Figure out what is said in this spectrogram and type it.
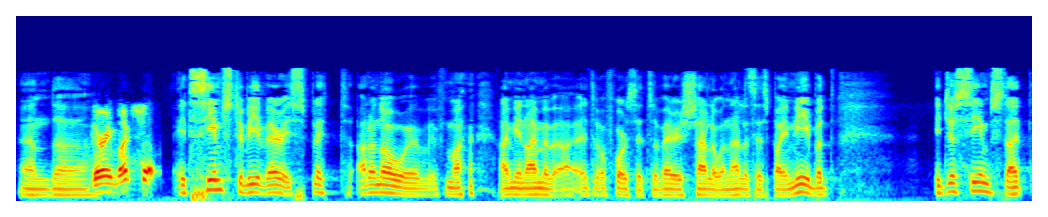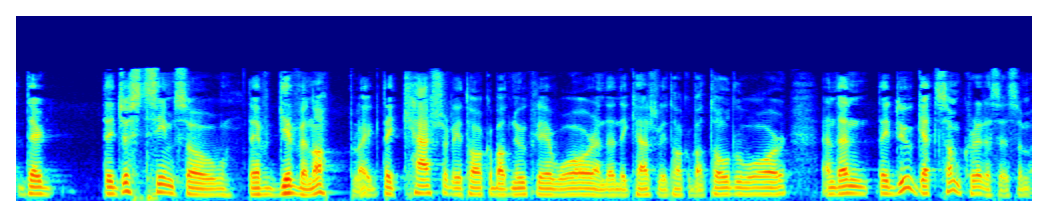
And uh, very much so. It seems to be very split. I don't know if my, I mean, I'm a, it, of course it's a very shallow analysis by me, but it just seems that they're they just seem so they've given up like they casually talk about nuclear war and then they casually talk about total war and then they do get some criticism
